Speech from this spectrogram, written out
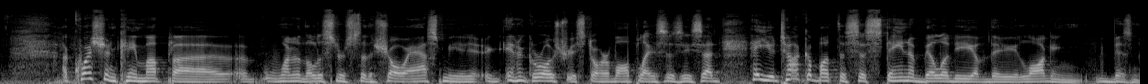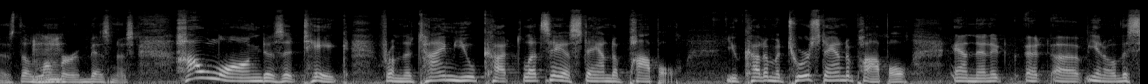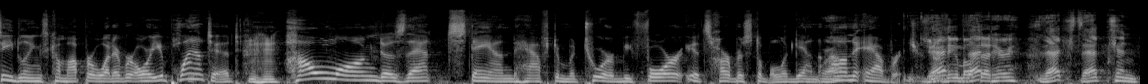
A question came up. Uh, one of the listeners to the show asked me in a grocery store of all places. He said, "Hey, you talk about the sustainability of the logging business, the lumber business. How long does it take from the time you cut, let's say, a stand of popple?" You cut a mature stand of popple, and then it, it uh, you know, the seedlings come up or whatever, or you plant it. How long does that stand have to mature before it's harvestable again, on average? Do you know anything about that, Harry? That that can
